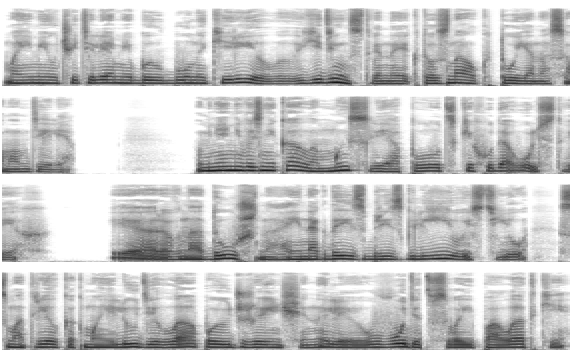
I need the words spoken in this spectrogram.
Моими учителями был Бун и Кирилл, единственные, кто знал, кто я на самом деле. У меня не возникало мысли о плотских удовольствиях. Я равнодушно, а иногда и с брезгливостью смотрел, как мои люди лапают женщин или уводят в свои палатки.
